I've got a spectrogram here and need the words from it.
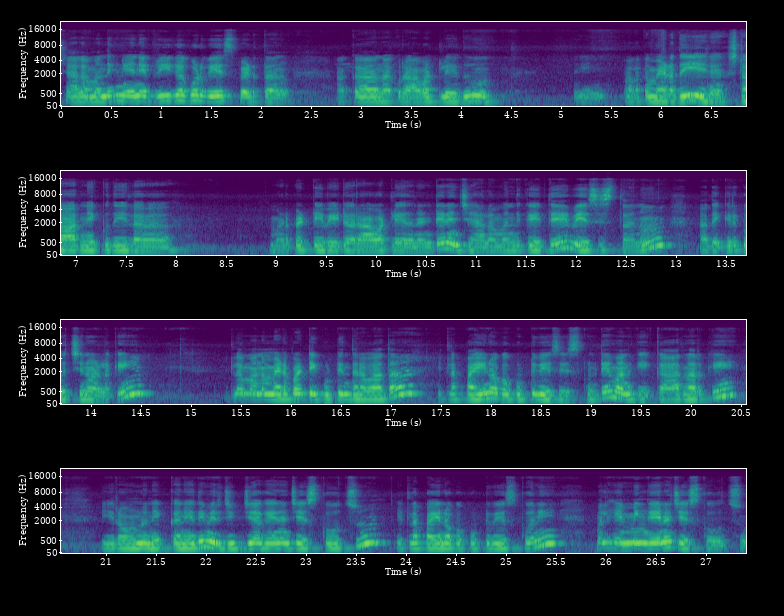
చాలామందికి నేనే ఫ్రీగా కూడా వేసి పెడతాను. అక్క నాకు రావట్లేదు. పలక మెడది స్టార్ నెక్కుది ఇలా మడపెట్టి వేయటం రావట్లేదు అని అంటే నేను చాలామందికి అయితే వేసిస్తాను. నా దగ్గరికి వచ్చిన వాళ్ళకి. ఇట్లా మనం మెడపట్టి కుట్టిన తర్వాత ఇట్లా పైన ఒక కుట్టు వేసేసుకుంటే మనకి కార్నర్కి ఈ రౌండ్ నెక్ అనేది మీరు జిగ్జాగ్ అయినా చేసుకోవచ్చు. ఇట్లా పైన ఒక కుట్టు వేసుకొని మళ్ళీ హెమ్మింగ్ అయినా చేసుకోవచ్చు.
